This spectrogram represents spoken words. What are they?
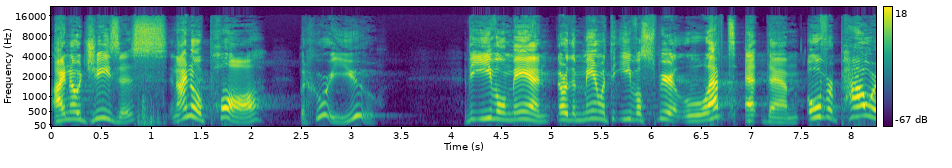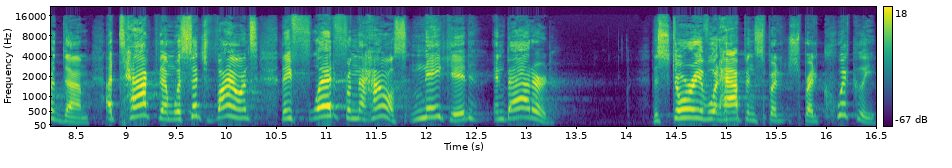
I know Jesus and I know Paul, but who are you? The evil man, or the man with the evil spirit, leapt at them, overpowered them, attacked them with such violence they fled from the house, naked and battered. The story of what happened spread, quickly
